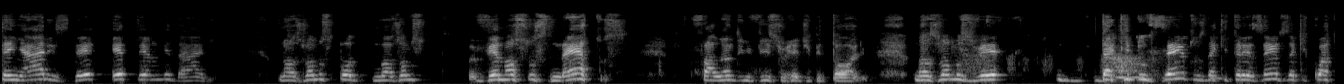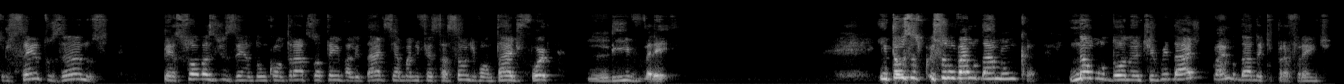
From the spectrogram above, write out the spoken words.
tem ares de eternidade. Nós vamos, nós vamos ver nossos netos falando em vício redibitório. Nós vamos ver daqui 200, daqui 300, daqui 400 anos, pessoas dizendo um contrato só tem validade se a manifestação de vontade for livre. Então isso não vai mudar nunca. Não mudou na antiguidade, vai mudar daqui para frente.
